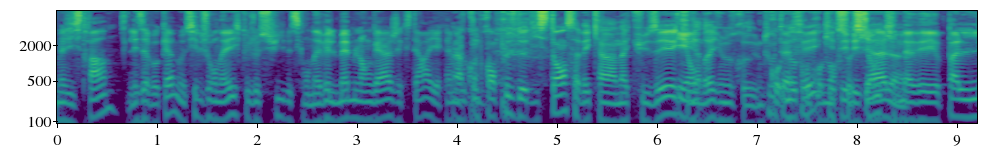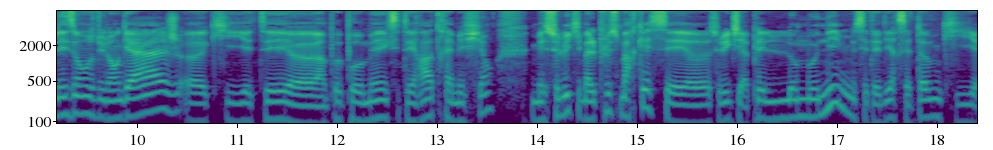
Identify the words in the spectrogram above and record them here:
magistrats, les avocats, mais aussi le journaliste que je suis, parce qu'on avait le même langage, etc. Il y a quand même On comprend plus de distance avec un accusé qui on- viendrait d'une autre, une tout à autre fait, qui étaient des gens qui n'avaient pas l'aisance du langage, euh, qui étaient euh, un peu paumés, etc., très méfiants. Mais celui qui m'a le plus marqué, c'est euh, celui que j'ai appelé l'homonyme, c'est-à-dire cet homme qui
